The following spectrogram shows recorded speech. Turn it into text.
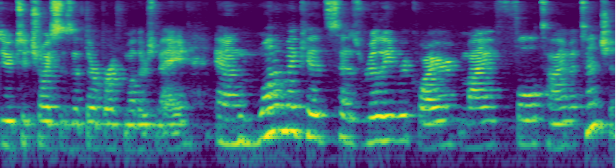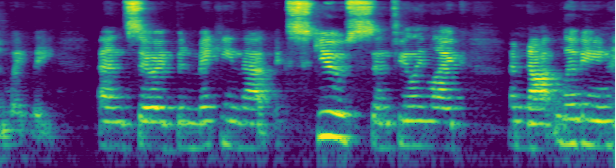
due to choices that their birth mothers made. And one of my kids has really required my full time attention lately. And so I've been making that excuse and feeling like I'm not living,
